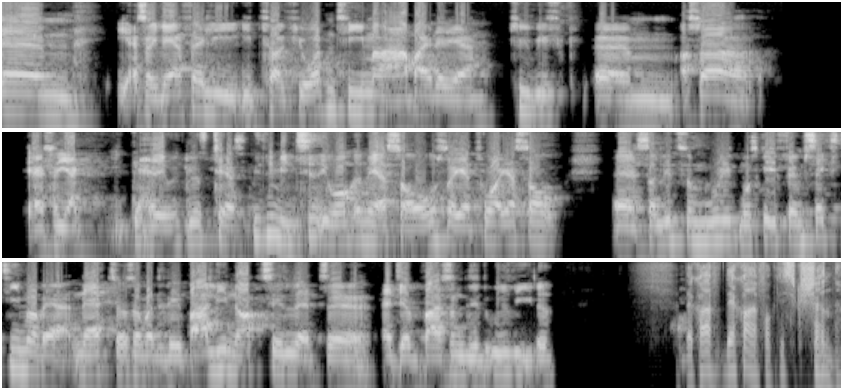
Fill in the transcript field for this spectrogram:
øhm, ja, altså i hvert fald i, i 12-14 timer arbejdede jeg typisk, øhm, og så, altså jeg, jeg havde jo ikke lyst til at spilde min tid i rummet med at sove, så jeg tror, jeg sov øh, så lidt som muligt, måske 5-6 timer hver nat, og så var det, det bare lige nok til, at, øh, at jeg var sådan lidt udvilet. Det kan, jeg, det kan jeg faktisk skjønne.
